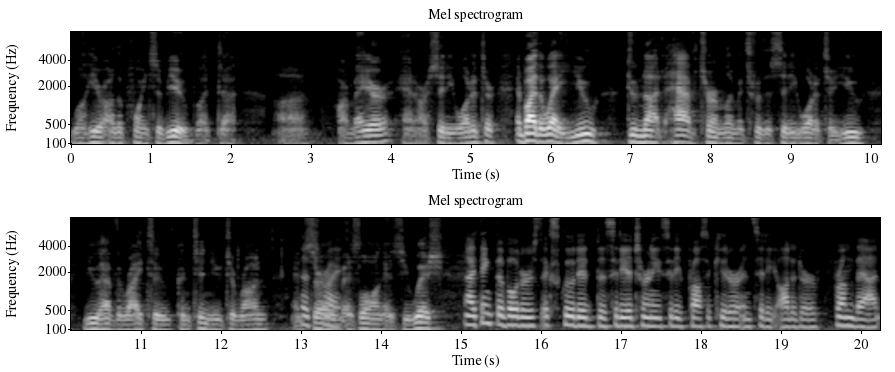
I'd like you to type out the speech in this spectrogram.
will hear other points of view. But uh, uh, our mayor and our city auditor, and by the way, you do not have term limits for the city auditor. You you have the right to continue to run and That's serve right. as long as you wish. And I think the voters excluded the city attorney, city prosecutor, and city auditor from that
